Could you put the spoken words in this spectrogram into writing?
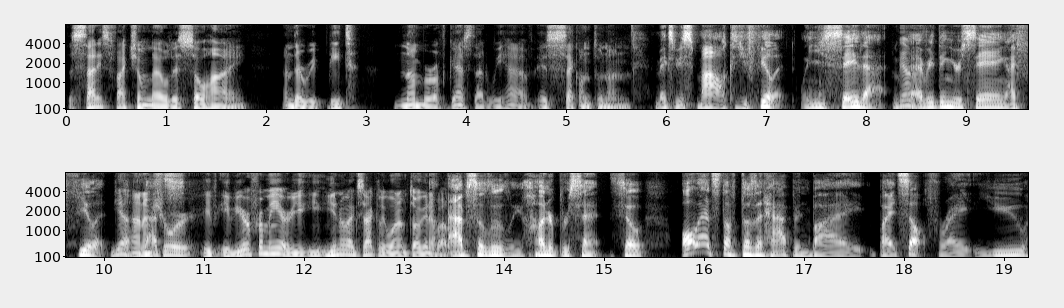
the satisfaction level is so high and the repeat number of guests that we have is second to none. It makes me smile because you feel it when you say that. Yeah. Everything you're saying, I feel it. Yeah, and I'm sure if, if you're from here, you, you know exactly what I'm talking about. Absolutely, hundred percent. So all that stuff doesn't happen by by itself, right? You,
